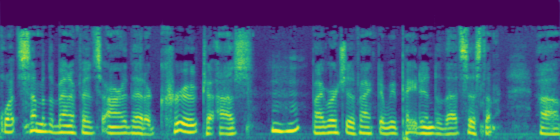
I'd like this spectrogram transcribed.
what some of the benefits are that accrue to us Mm-hmm. by virtue of the fact that we paid into that system. Uh,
